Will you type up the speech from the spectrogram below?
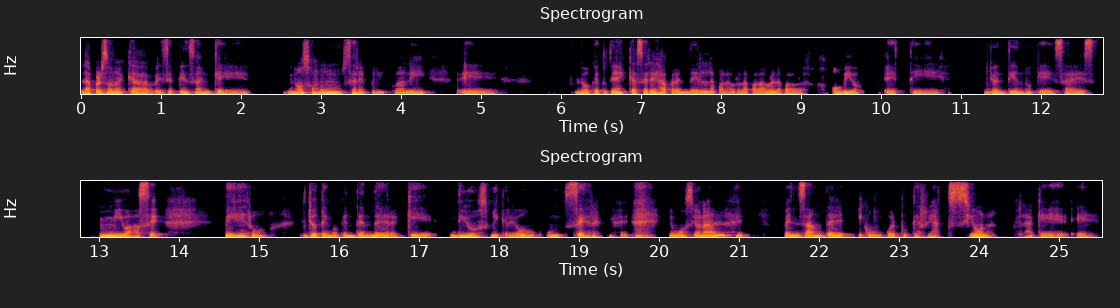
las personas que a veces piensan que no somos un ser espiritual y eh, lo que tú tienes que hacer es aprender la palabra, la palabra y la palabra. Obvio, este, yo entiendo que esa es mi base, pero yo tengo que entender que Dios me creó un ser emocional, pensante y con un cuerpo que reacciona, ¿verdad? Que eh,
